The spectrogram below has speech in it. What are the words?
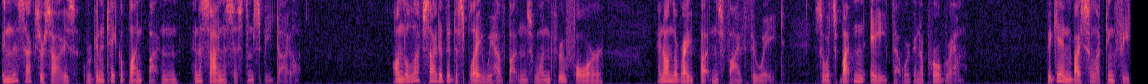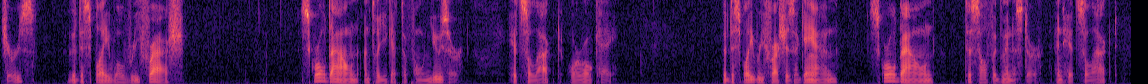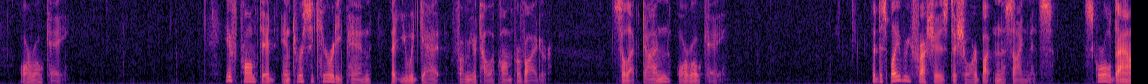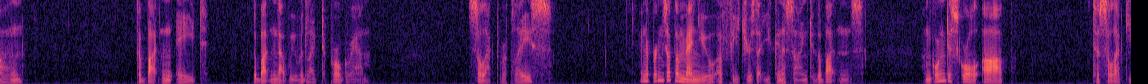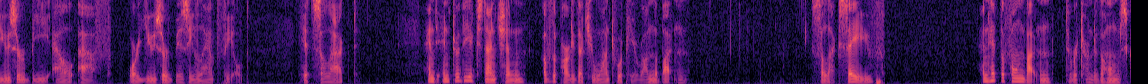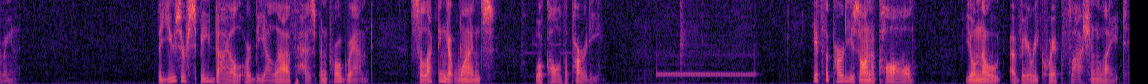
In this exercise, we're going to take a blank button and assign a system speed dial. On the left side of the display we have buttons 1 through 4, and on the right buttons 5 through 8. So it's button 8 that we're going to program. Begin by selecting Features. The display will refresh. Scroll down until you get to Phone User. Hit Select or OK. The display refreshes again. Scroll down to Self-Administer and hit Select or OK. If prompted, enter a security PIN that you would get from your telecom provider. Select Done or OK. The display refreshes to show our button assignments. Scroll down to button 8, the button that we would like to program. Select Replace, and it brings up a menu of features that you can assign to the buttons. I'm going to scroll up to select User BLF or User Busy Lamp field. Hit Select and enter the extension of the party that you want to appear on the button. Select Save and hit the phone button to return to the home screen. The user speed dial or BLF has been programmed. Selecting it once will call the party. If the party is on a call, you'll note a very quick flashing light.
